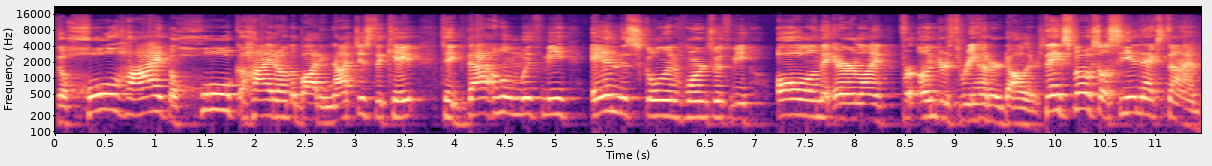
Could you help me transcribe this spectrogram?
the whole hide, the whole hide on the body, not just the cape, take that home with me and the skull and horns with me all on the airline for under $300. Thanks folks, I'll see you next time.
